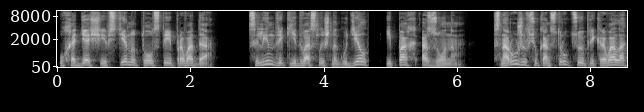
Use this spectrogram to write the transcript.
уходящие в стену толстые провода. Цилиндрик едва слышно гудел и пах озоном. Снаружи всю конструкцию прикрывала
